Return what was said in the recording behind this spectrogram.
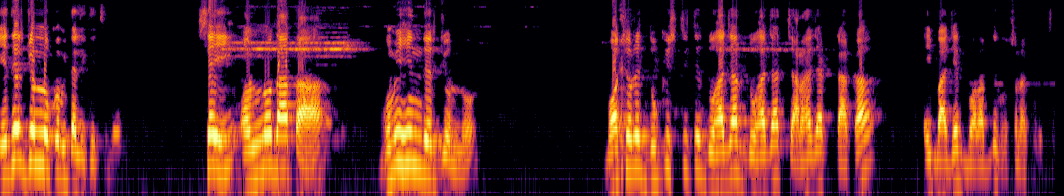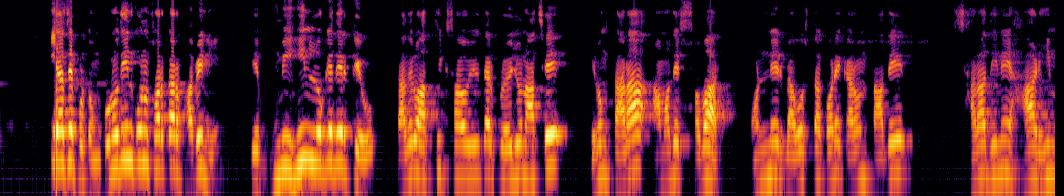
এদের জন্য কবিতা লিখেছিলেন। সেই অন্নদাতা ভূমিহীনদের জন্য বছরের দু কিস্তিতে দু হাজার দু হাজার, চার হাজার টাকা এই বাজেট বরাদ্দে ঘোষণা করেছে ইতিহাসে প্রথম। কোনোদিন কোনো সরকার ভাবেনি যে ভূমিহীন লোকেদেরকেও তাদেরও আর্থিক সহযোগিতার প্রয়োজন আছে। এবং তারা আমাদের সবার অন্যের ব্যবস্থা করে, কারণ তাদের সারাদিনে হাড় হিম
